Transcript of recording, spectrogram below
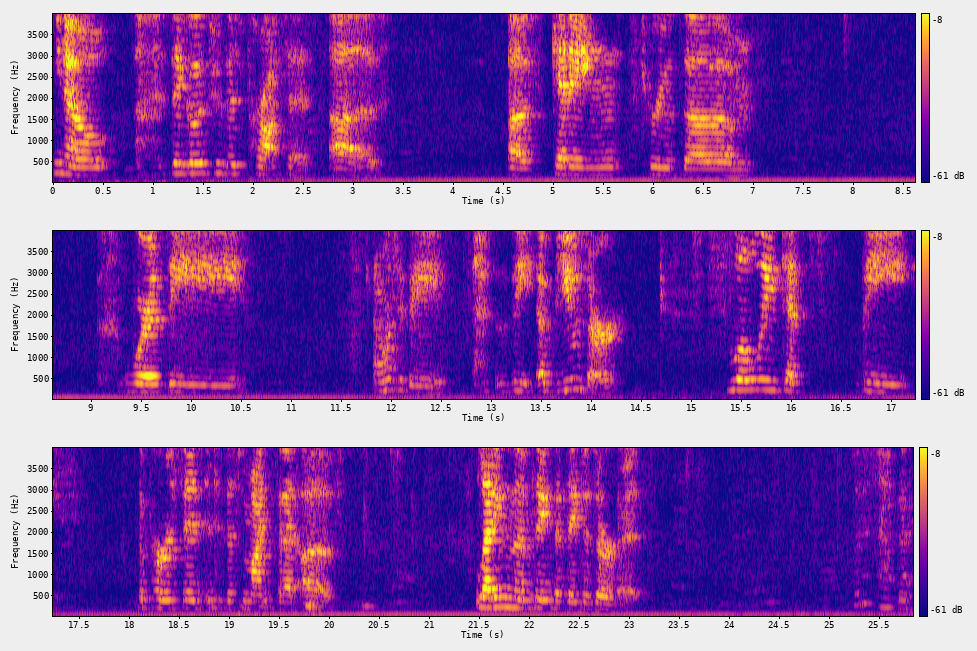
you know, they go through this process of of getting through the um, where the I want to say the the abuser slowly gets the the person into this mindset of letting them think that they deserve it. What is happening?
